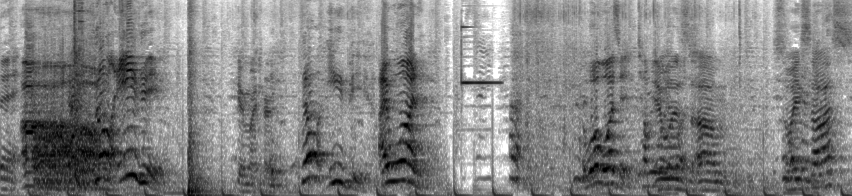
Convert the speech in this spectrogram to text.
That. Oh! That's so easy. Okay, my turn. So easy. I won. What was it? Tell me It what was um, soy sauce,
